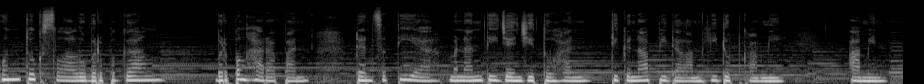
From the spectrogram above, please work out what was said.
untuk selalu berpegang, berpengharapan, dan setia menanti janji Tuhan digenapi dalam hidup kami. Amin.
